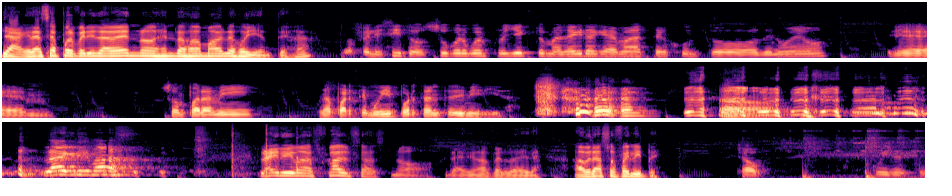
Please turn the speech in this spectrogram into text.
Ya, gracias por venir a vernos en los amables oyentes. ¿ah? Los felicito, súper buen proyecto, me alegra que además estén juntos de nuevo. Eh, son para mí una parte muy importante de mi vida. Oh. Lágrimas. Lágrimas falsas. No, lágrimas verdaderas. Abrazo, Felipe. Chao. Cuídense.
